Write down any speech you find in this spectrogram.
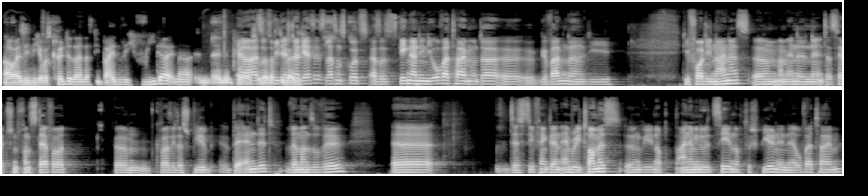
Aber weiß ich nicht. Aber es könnte sein, dass die beiden sich wieder in, der, in, in den Playoffs... Ja, also so wie der Stand jetzt ist, lass uns kurz... Also es ging dann in die Overtime und da äh, gewannen dann die, die 49ers. Ähm, am Ende eine Interception von Stafford ähm, quasi das Spiel beendet, wenn man so will. Äh, das, die fängt dann Emery Thomas irgendwie noch einer Minute zehn noch zu spielen in der Overtime.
